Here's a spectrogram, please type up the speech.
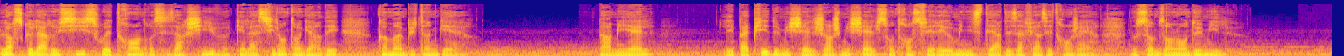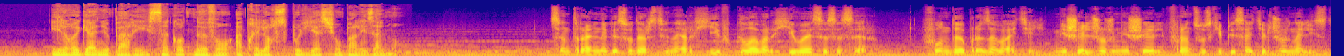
lorsque la Russie souhaite rendre ses archives qu'elle a si longtemps gardées comme un butin de guerre. Parmi elles, les papiers de Michel Georges Michel sont transférés au ministère des Affaires étrangères. Nous sommes en l'an 2000. Ils regagnent Paris 59 ans après leur spoliation par les Allemands. Центральный государственный архив, главархива СССР. Фондообразователь. Мишель Жорж Мишель, французский писатель-журналист.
